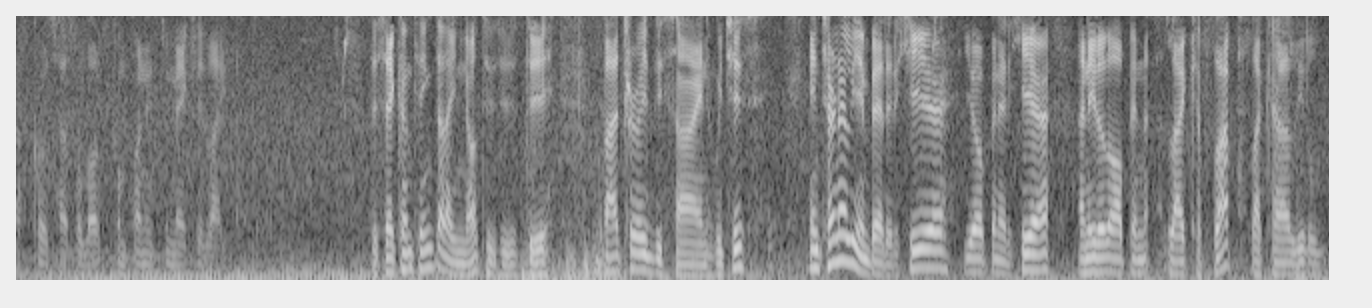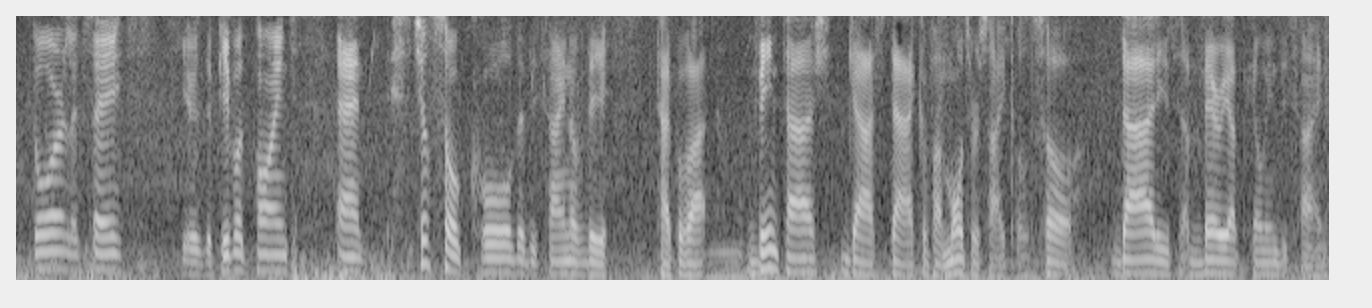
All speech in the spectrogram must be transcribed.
Of course has a lot of components to make it like that the second thing that I noticed is the battery design which is internally embedded here. You open it here and it'll open like a flap like a little door let's say. Here's the pivot point. And it's just so cool the design of the type of a vintage gas stack of a motorcycle. So that is a very appealing design.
